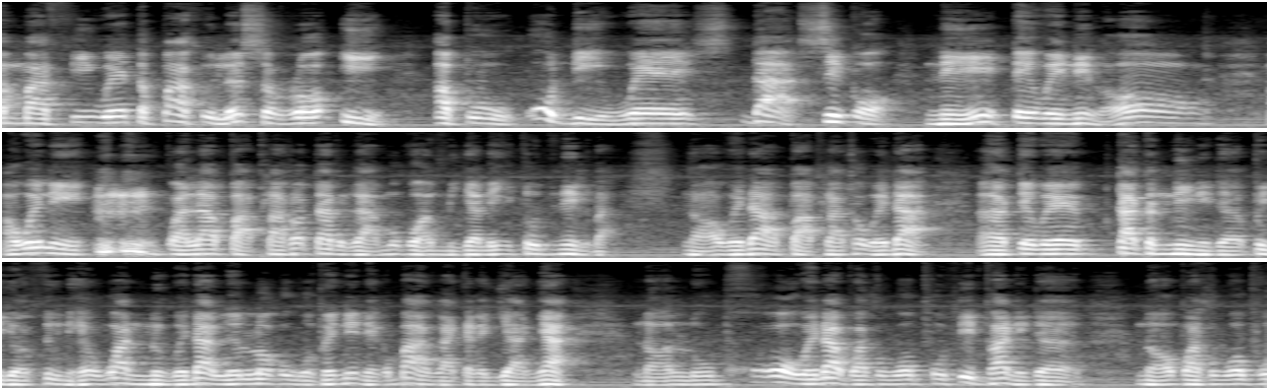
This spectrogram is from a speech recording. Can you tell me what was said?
အမတိဝေတပခုလစရောဤအပူအိုဒီဝေဒါစေကောနေတေဝေနေလောအဝေနေပဝလာပဖလာတော့တရကမကောမီယလေးတုနေလပါနော်ဝေဒပဖလာတော့ဝေဒ เต่เวตาตันนี่นี่เดประโยชน์ตื่นเฮวันหนึ่งไว้ได้เรื่องโลกวัวเพนนี่เนี่ยก็บ้ากันแต่กรยานเนี่ยนอนรู้พ่อไว้ได้านปากวัวพูตินพานนี่เดหนอปากวัวพู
